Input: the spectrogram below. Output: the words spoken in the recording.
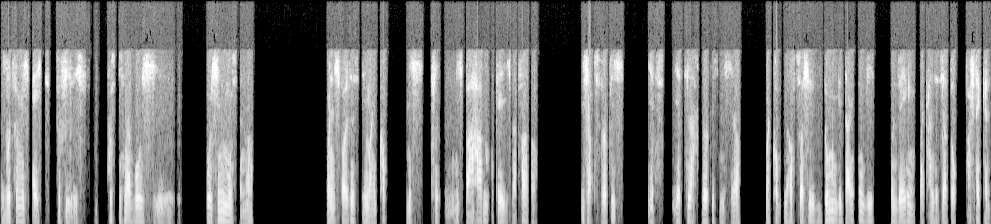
es wurde für mich echt zu viel. Ich wusste nicht mehr, wo ich, wo ich hin musste, ne? Und ich wollte es in meinem Kopf nicht, nicht wahrhaben, okay, ich werde Vater. Ich habe es wirklich, jetzt, jetzt lacht wirklich nicht, ja. Man kommt auf solche dummen Gedanken wie von wegen, man kann das ja doch verstecken.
